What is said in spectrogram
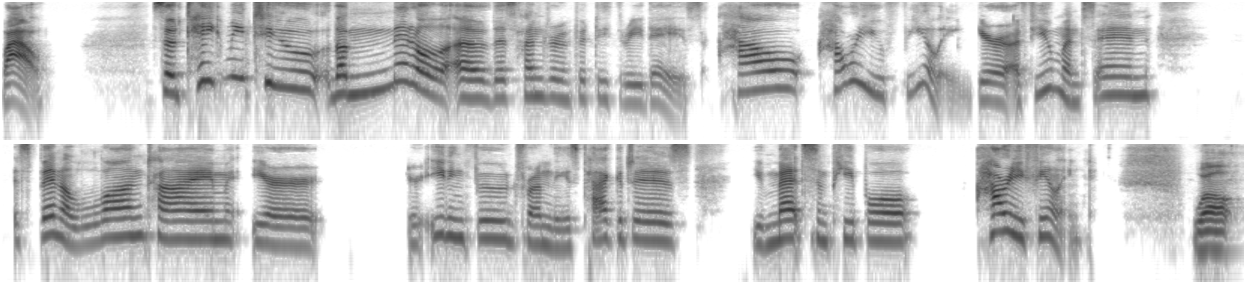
Wow. So take me to the middle of this 153 days. How how are you feeling? You're a few months in. It's been a long time. You're you're eating food from these packages. You've met some people. How are you feeling? Well,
